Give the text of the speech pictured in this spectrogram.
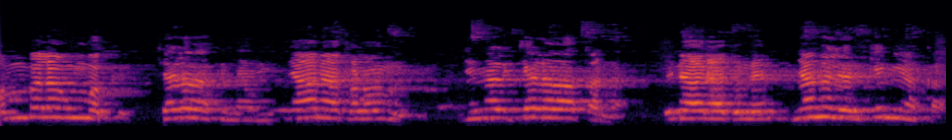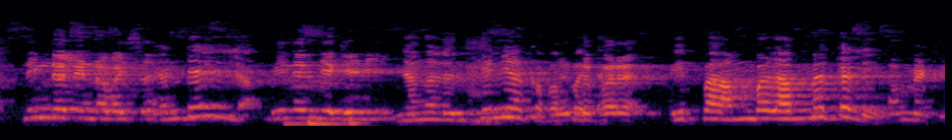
അമ്പല ഉമ്മക്ക്. ചെലവാക്കുന്ന ഞാനാക്കണമെന്ന്. നിങ്ങൾ ചെലവാക്കണ്ട. പിന്നെ ആരാക്കുന്നേ ഞങ്ങൾ ഒരു കെണിയാക്കാം നിന്റെ ഇണ്ട പൈസ എന്റെ ഇല്ല പിന്നെ എന്തിയ കെണി ഞങ്ങൾ ഒരു കെണിയാക്കാം എന്ത് പപ്പച്ച പറ ഇപ്പൊ അമ്പല അമ്മക്കല്ലേ അമ്മക്ക്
